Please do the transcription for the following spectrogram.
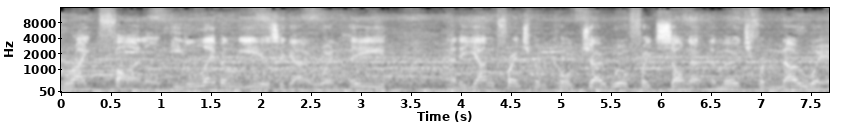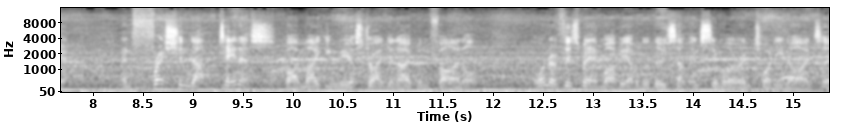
great final 11 years ago when he and a young Frenchman called Jo-Wilfried Tsonga emerged from nowhere and freshened up tennis by making the Australian Open final. I wonder if this man might be able to do something similar in 2019.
